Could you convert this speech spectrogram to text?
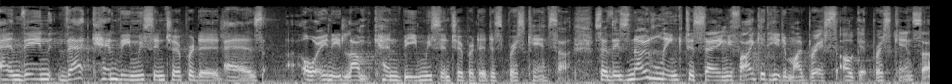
and then that can be misinterpreted as or any lump can be misinterpreted as breast cancer. So there's no link to saying if I get hit in my breast, I'll get breast cancer.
